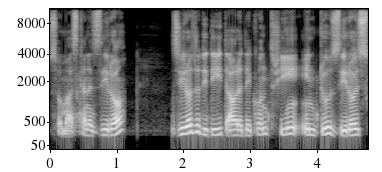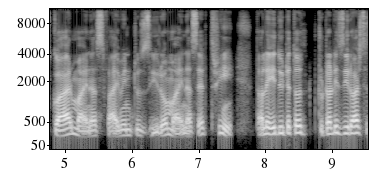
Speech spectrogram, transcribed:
সো মাঝখানে জিরো জিরো যদি দিই, তাহলে দেখুন three into zero square minus five into zero মাইনাসের থ্রি তাহলে এই দুইটা তো টোটালি জিরো আসছে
